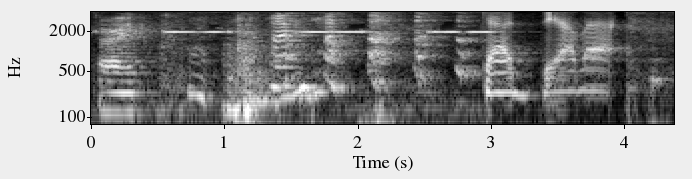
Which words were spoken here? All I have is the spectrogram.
Sorry. God damn it.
